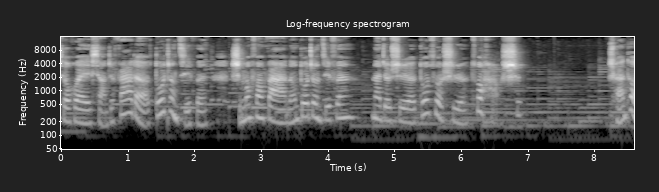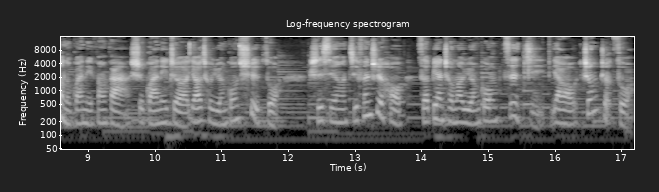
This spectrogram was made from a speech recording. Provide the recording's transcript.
就会想着法的多挣积分。什么方法能多挣积分？那就是多做事、做好事。传统的管理方法是管理者要求员工去做，实行积分制后，则变成了员工自己要争着做。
